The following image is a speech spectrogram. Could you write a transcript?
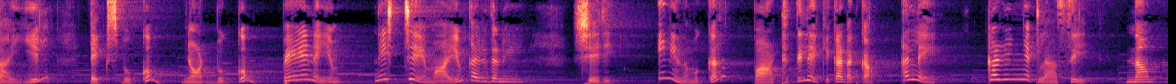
കയ്യിൽ ടെക്സ്റ്റ് ബുക്കും നോട്ട്ബുക്കും പേനയും നിശ്ചയമായും കരുതണേ. ശരി ഇനി നമുക്ക് പാഠത്തിലേക്ക് കടക്കാം അല്ലേ? കഴിഞ്ഞ ക്ലാസ്സിൽ നാം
